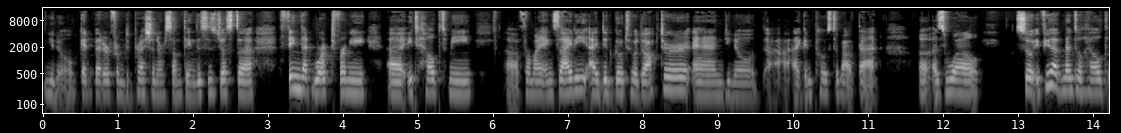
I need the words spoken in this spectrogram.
you know get better from depression or something. This is just a thing that worked for me. Uh, it helped me. Uh, for my anxiety, I did go to a doctor, and you know I can post about that uh, as well. So if you have mental health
